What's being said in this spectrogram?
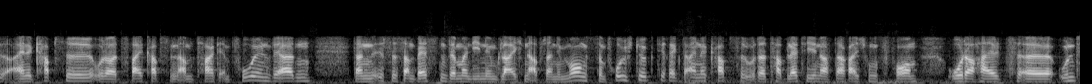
eine Kapsel oder zwei Kapseln am Tag empfohlen werden, dann ist es am besten, wenn man die in dem gleichen Abstand nimmt. Morgens zum Frühstück direkt eine Kapsel oder Tablette, je nach Darreichungsform, oder halt äh, und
